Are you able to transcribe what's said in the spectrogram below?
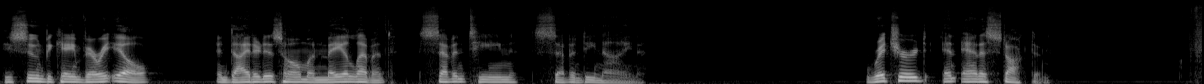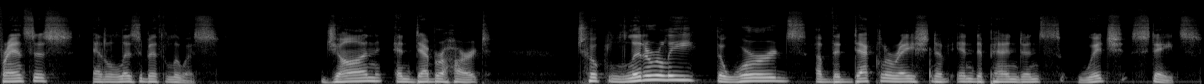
He soon became very ill and died at his home on May 11th, 1779. Richard and Anna Stockton, Francis and Elizabeth Lewis, John and Deborah Hart took literally the words of the Declaration of Independence, which states,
